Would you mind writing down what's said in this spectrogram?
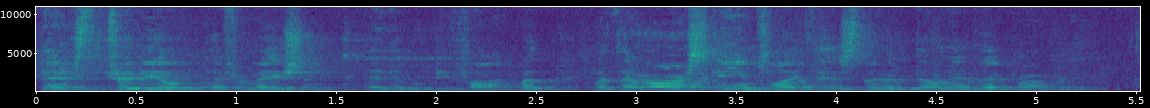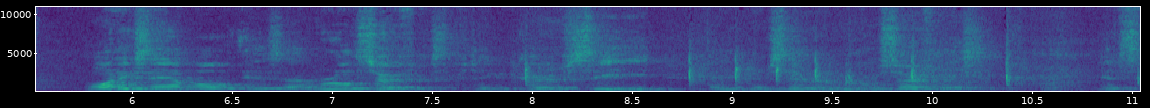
then it's the trivial deformation, and it would be fine. But, but there are schemes like this that don't have that property. One example is a ruled surface. If you take a curve C and you consider a ruled surface, its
